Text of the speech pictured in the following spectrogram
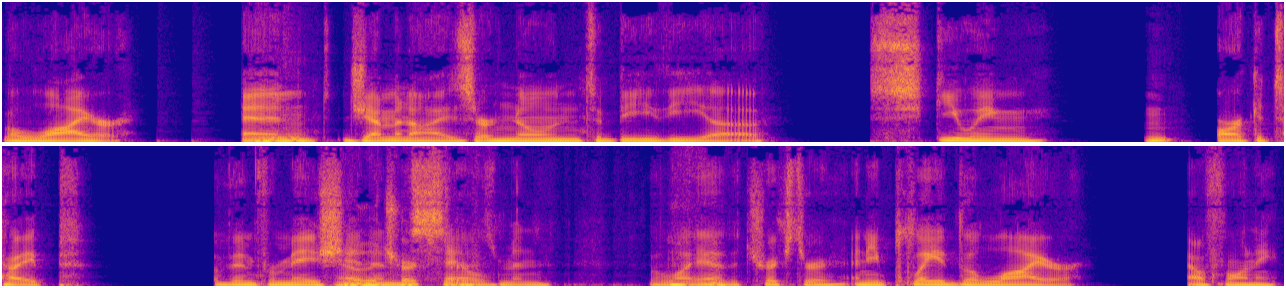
the lyre, and mm-hmm. Gemini's are known to be the uh, skewing mm-hmm. archetype of information yeah, the and trickster. the salesman. The, yeah, the trickster, and he played the lyre. How funny.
